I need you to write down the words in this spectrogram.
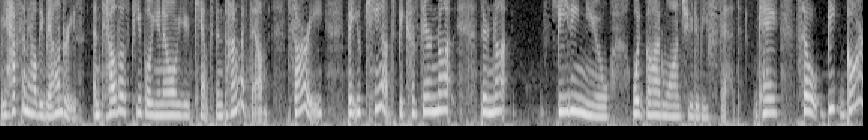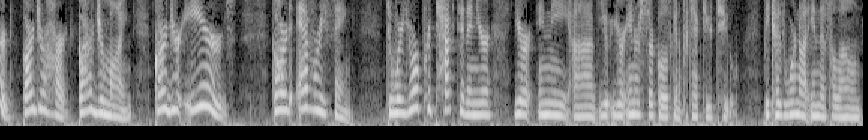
We have some healthy boundaries and tell those people, you know, you can't spend time with them. Sorry, but you can't because they're not, they're not feeding you what God wants you to be fed. Okay? So be guard, guard your heart, guard your mind, guard your ears, guard everything to where you're protected and you're you're in the uh, your, your inner circle is going to protect you too. Because we're not in this alone.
